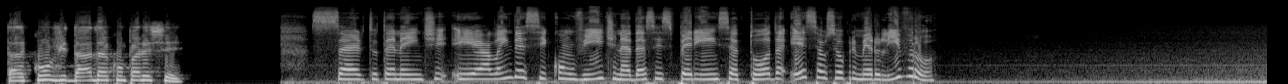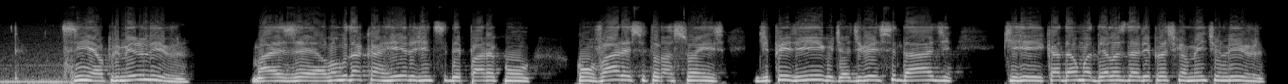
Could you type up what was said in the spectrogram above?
está convidada a comparecer. Certo, tenente. E além desse convite, né, dessa experiência toda, esse é o seu primeiro livro? Sim, é o primeiro livro. Mas é, ao longo da carreira a gente se depara com, com várias situações de perigo, de adversidade, que cada uma delas daria praticamente um livro.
